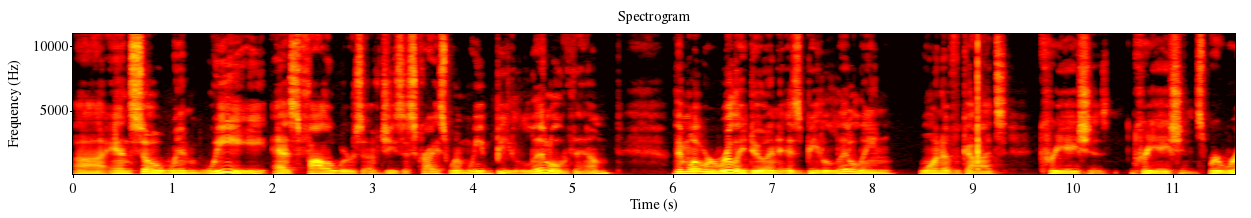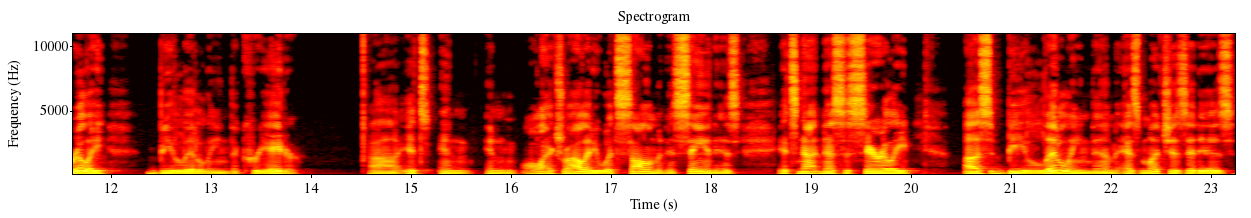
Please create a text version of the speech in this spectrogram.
Uh, and so when we, as followers of Jesus Christ, when we belittle them, then what we're really doing is belittling one of God's creations. Creations. We're really belittling the Creator. Uh, it's in in all actuality, what Solomon is saying is it's not necessarily us belittling them as much as it is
